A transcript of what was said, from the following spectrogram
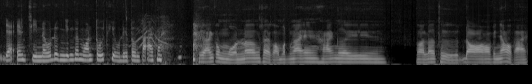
dạ em chỉ nấu được những cái món tối thiểu để tồn tại thôi. Thì anh cũng muốn là sẽ có một ngày hai người gọi là thử đo với nhau cái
